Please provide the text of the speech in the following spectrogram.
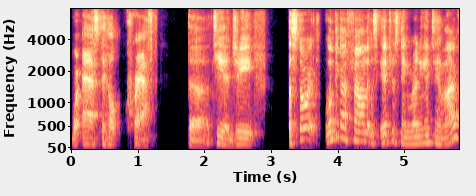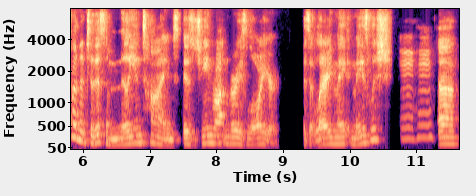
were asked to help craft the TNG. A story. One thing I found that was interesting running into him, and I've run into this a million times, is Gene Roddenberry's lawyer. Is it Larry Ma- Maizlish? hmm Uh,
